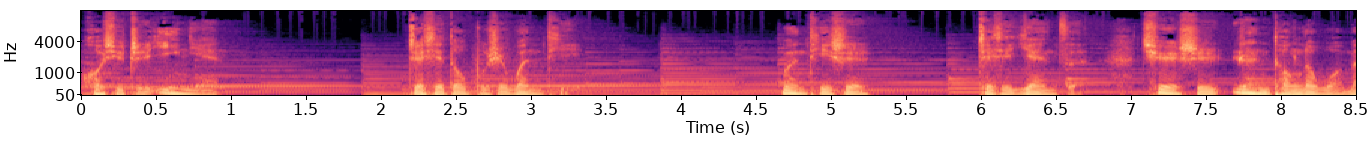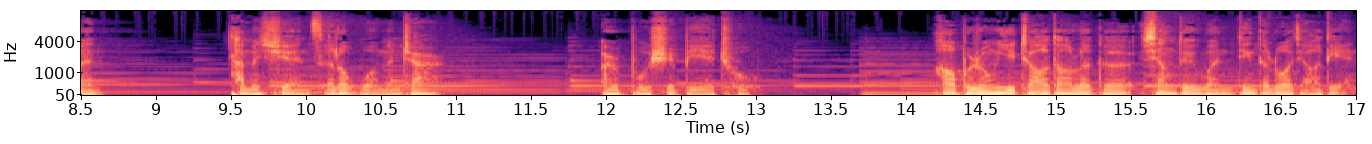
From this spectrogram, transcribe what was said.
或许只一年，这些都不是问题。问题是，这些燕子确实认同了我们，他们选择了我们这儿，而不是别处。好不容易找到了个相对稳定的落脚点。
